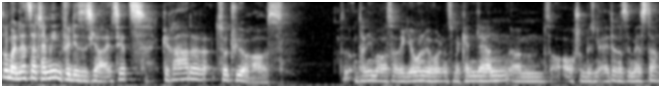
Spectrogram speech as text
So, mein letzter Termin für dieses Jahr ist jetzt gerade zur Tür raus. Unternehmer aus der Region, wir wollten uns mal kennenlernen. Ähm, ist auch schon ein bisschen älteres Semester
